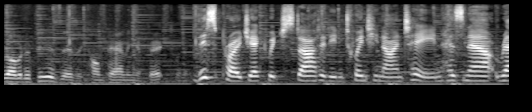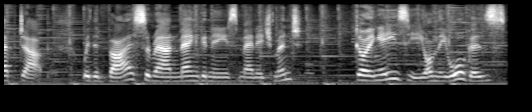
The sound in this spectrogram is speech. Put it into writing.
Robert, it appears there's a compounding effect. This project, which started in 2019, has now wrapped up with advice around manganese management, going easy on the augers,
